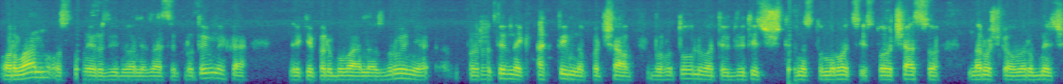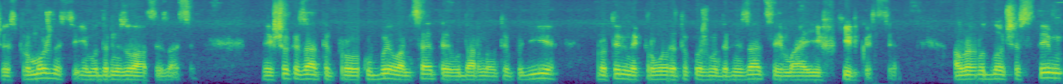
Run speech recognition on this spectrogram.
Орлан, основний розвідувальний засіб противника, який перебуває на озброєнні, противник активно почав виготовлювати в 2014 році і з того часу нарощував виробничі спроможності і модернізував цей засіб. Якщо казати про куби, ланцети ударного типу дії, противник проводить також модернізації, має їх в кількості. Але водночас тим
